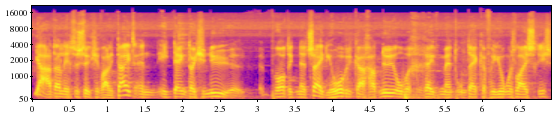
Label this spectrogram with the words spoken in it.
Ja, daar ligt een stukje kwaliteit. En ik denk dat je nu, eh, wat ik net zei, die horeca gaat nu op een gegeven moment ontdekken van jongens, luister.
